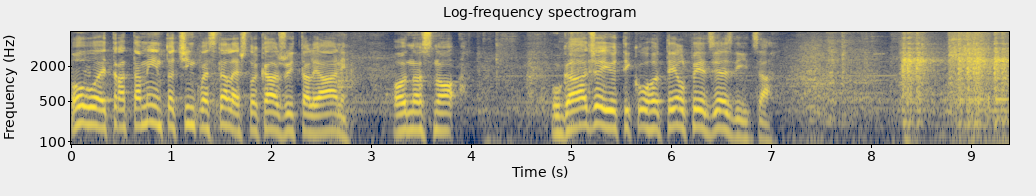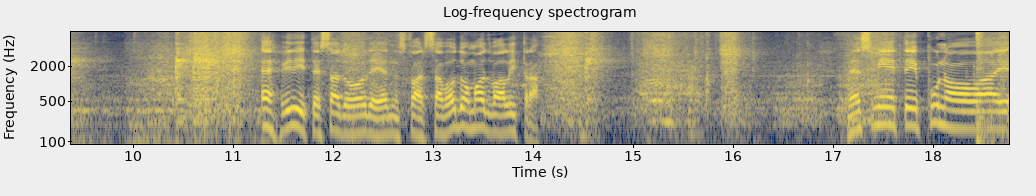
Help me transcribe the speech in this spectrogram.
Ovo je tratamento cinque stelle što kažu italijani. Odnosno, ugađaju ti ko hotel 5 zvjezdica. E, vidite sad ovdje jednu stvar, sa vodom od 2 litra. Ne smijete puno ovaj,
